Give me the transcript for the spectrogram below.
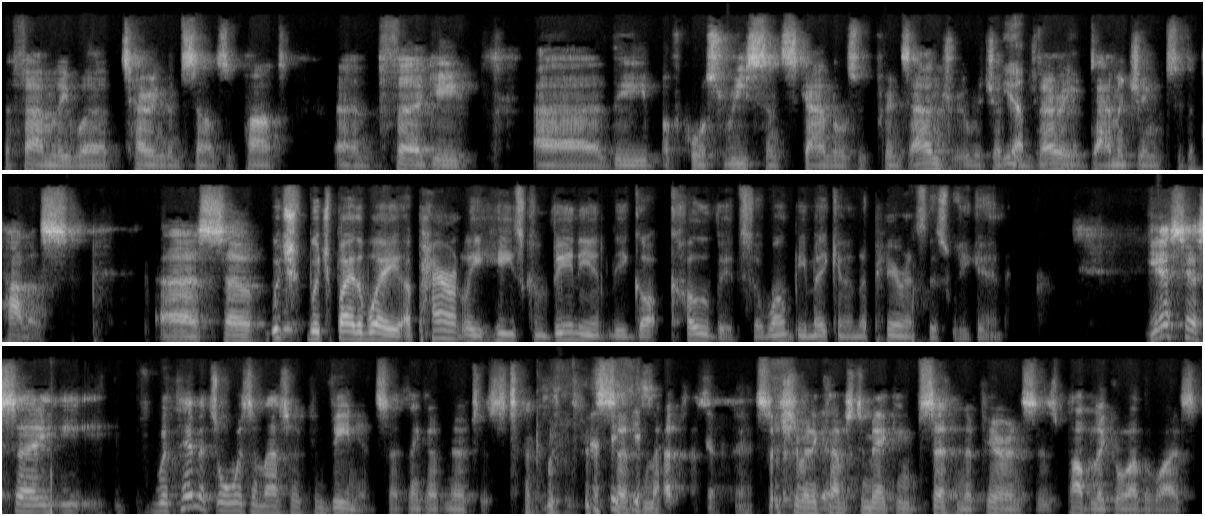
the family were tearing themselves apart. Um, Fergie, uh, the, of course, recent scandals with Prince Andrew, which have yep. been very damaging to the palace. Uh, so, which, which, by the way, apparently he's conveniently got COVID, so won't be making an appearance this weekend. Yes, yes. Uh, he, with him, it's always a matter of convenience. I think I've noticed with, with certain matters, yeah. especially when it yeah. comes to making certain appearances, public or otherwise.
